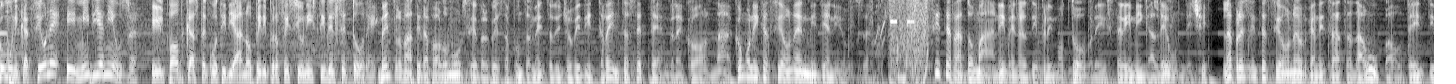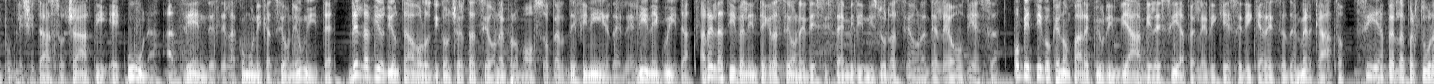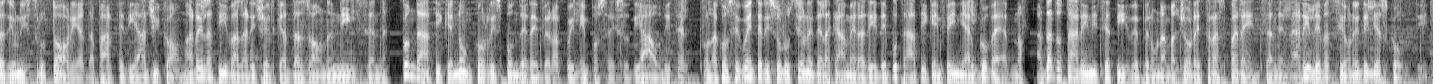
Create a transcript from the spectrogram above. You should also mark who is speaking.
Speaker 1: Comunicazione e Media News, il podcast quotidiano per i professionisti del settore.
Speaker 2: Bentrovati da Paolo Mursia per questo appuntamento di giovedì 30 settembre con Comunicazione e Media News. Si terrà domani, venerdì 1 ottobre, in streaming alle 11, la presentazione organizzata da UPA, Utenti Pubblicità Associati e UNA, Aziende della Comunicazione Unite, dell'avvio di un tavolo di concertazione promosso per definire le linee guida relative all'integrazione dei sistemi di misurazione delle audience, obiettivo che non pare più rinviabile sia per le richieste di chiarezza del mercato, sia per l'apertura di un'istruttoria da parte di Agicom relativa alla ricerca da Zone Nielsen, con dati che non corrisponderebbero a quelli in possesso di Auditel, con la conseguente risoluzione della Camera dei Deputati che impegna il governo ad adottare iniziative per una maggiore trasparenza nella rilevazione degli ascolti.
